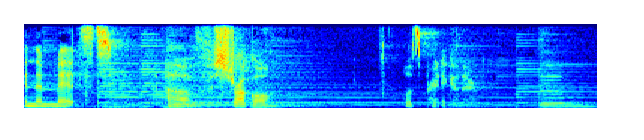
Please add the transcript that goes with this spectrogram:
in the midst of struggle. Let's pray together.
